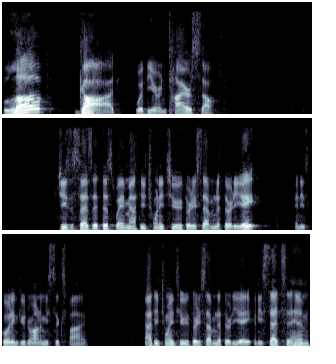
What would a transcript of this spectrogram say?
Love God with your entire self. Jesus says it this way, Matthew 22, 37 to 38, and he's quoting Deuteronomy 6, 5. Matthew 22, 37 to 38. And he said to him,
